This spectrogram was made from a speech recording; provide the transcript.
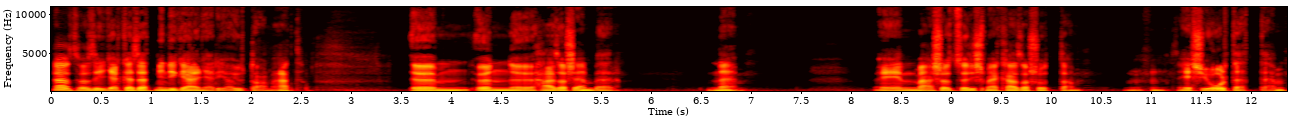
Ez az igyekezet mindig elnyeri a jutalmát. Ön, ön házas ember? Nem. Én másodszor is megházasodtam. Mhm. És jól tettem.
